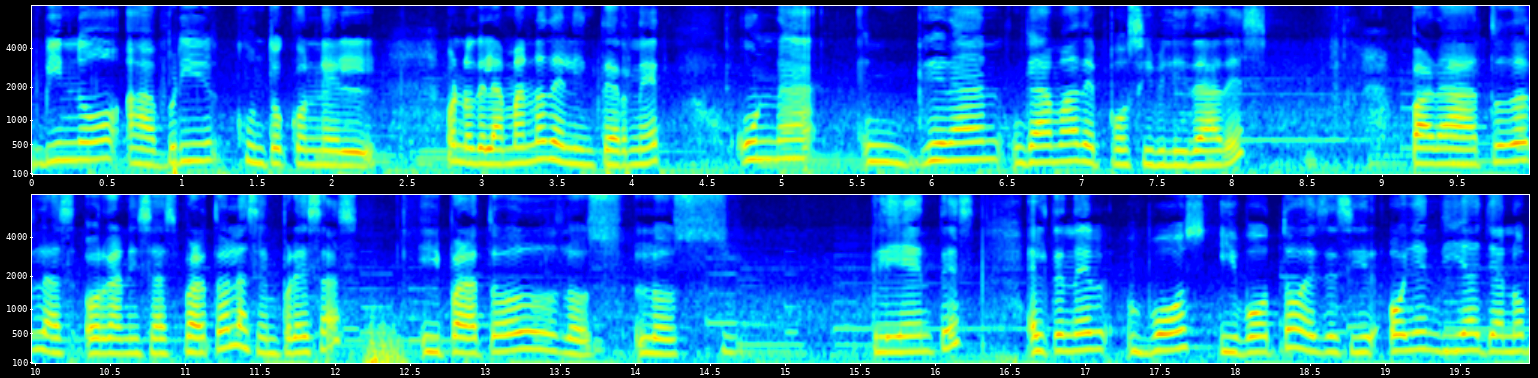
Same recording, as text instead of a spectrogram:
vino a abrir junto con el, bueno, de la mano del internet, una gran gama de posibilidades para todas las organizaciones, para todas las empresas y para todos los, los clientes el tener voz y voto, es decir, hoy en día ya no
